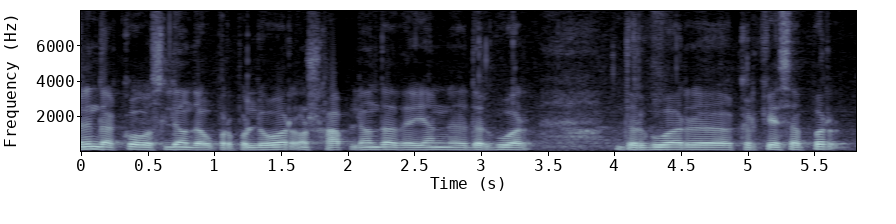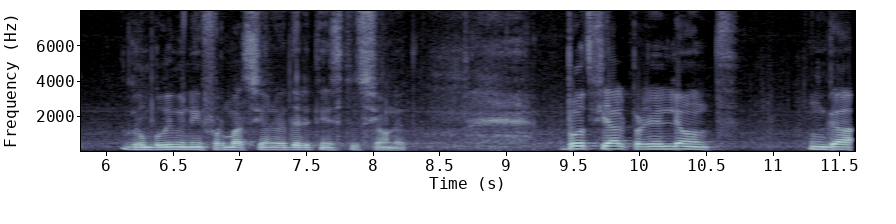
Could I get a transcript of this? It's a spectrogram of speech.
brenda kohës lënda u përpiluar, është hap lënda dhe janë dërguar dërguar kërkesa për grumbullimin e informacioneve deri te institucionet. Bëhet fjalë për një lëndë nga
